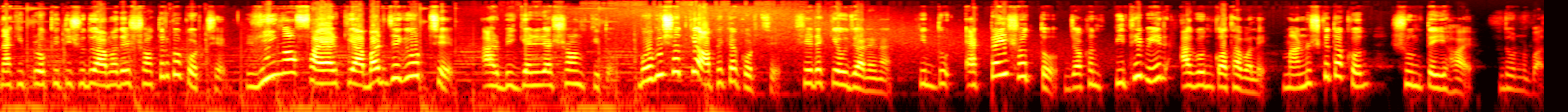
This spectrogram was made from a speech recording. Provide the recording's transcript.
নাকি প্রকৃতি শুধু আমাদের সতর্ক করছে? রিং অফ ফায়ার কি আবার জেগে উঠছে? আর বিজ্ঞানীরা শঙ্কিত। ভবিষ্যৎ কি অপেক্ষা করছে, সেটা কেউ জানে না। কিন্তু একটাই সত্য যখন পৃথিবীর আগুন কথা বলে মানুষকে তখন শুনতেই হয়। ধন্যবাদ।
